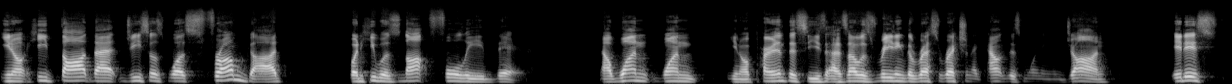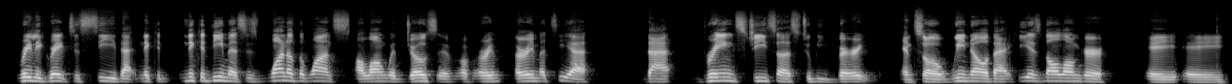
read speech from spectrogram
you know, he thought that Jesus was from God, but he was not fully there. Now, one, one, you know, parentheses, as I was reading the resurrection account this morning in John, it is really great to see that Nicodemus is one of the ones, along with Joseph of Arimathea, that brings Jesus to be buried. And so we know that he is no longer a, a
